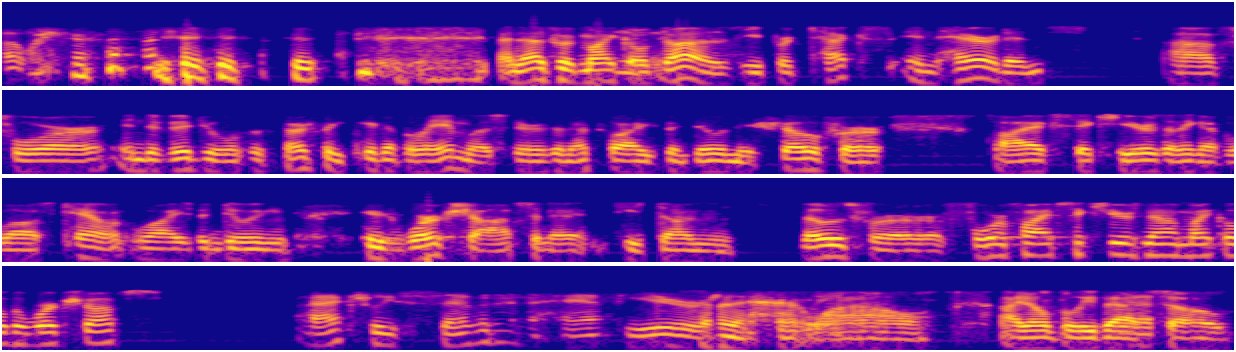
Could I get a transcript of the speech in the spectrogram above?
Oh, and that's what Michael does. He protects inheritance uh, for individuals, especially KAAM listeners, and that's why he's been doing this show for five, six years. I think I've lost count. Why he's been doing his workshops, and uh, he's done those for four, five, six years now. Michael, the workshops. actually, seven and a half years. Seven and a half. Wow, I don't believe that. Yeah. So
